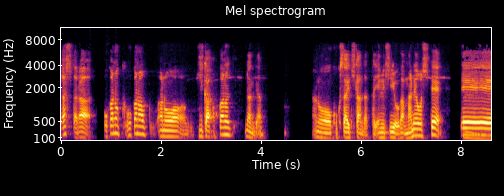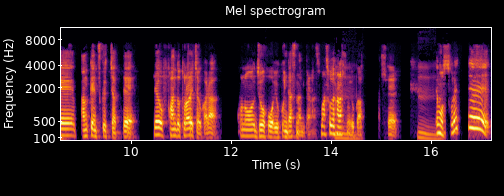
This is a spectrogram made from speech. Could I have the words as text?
出したら、他の、他の、あの、機関、他の、なんだよ、あの、国際機関だったり NGO が真似をして、で、案件作っちゃって、で、ファンド取られちゃうから、この情報を横に出すなみたいな、まあそういう話もよくあったりして、うん、でもそれって、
